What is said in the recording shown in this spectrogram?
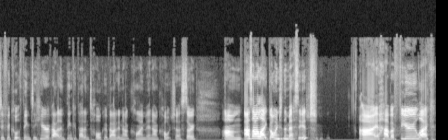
difficult thing to hear about and think about and talk about in our climate and our culture. So, um, as I like go into the message, I have a few like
